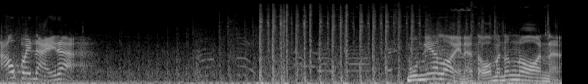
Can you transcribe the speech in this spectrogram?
เอาไปไหนน่ะ มุมนี้อร่อยนะ แต่ว่ามันต้องนอนน่ะ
